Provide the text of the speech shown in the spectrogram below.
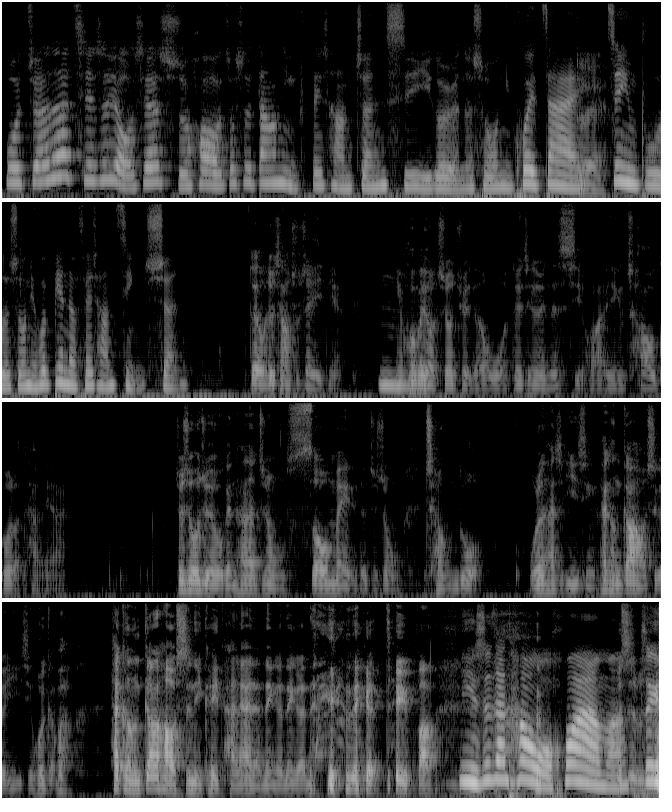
我觉得其实有些时候，就是当你非常珍惜一个人的时候，你会在进一步的时候，你会变得非常谨慎。对，我就想说这一点。嗯，你会不会有时候觉得我对这个人的喜欢已经超过了谈恋爱？就是我觉得我跟他的这种 soul mate 的这种程度，无论他是异性，他可能刚好是个异性，或者不，他可能刚好是你可以谈恋爱的那个、那个、那个、那个对方。你是在套我话吗？不是不是，这个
